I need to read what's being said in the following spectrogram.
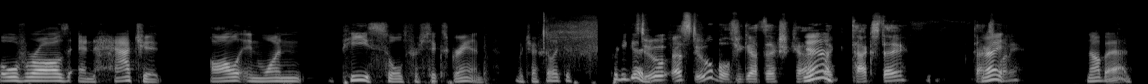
overalls, and hatchet all in one piece sold for six grand, which I feel like is pretty good. Do, that's doable if you got the extra cash, Yeah. like tax day, tax Right. money. Not bad.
